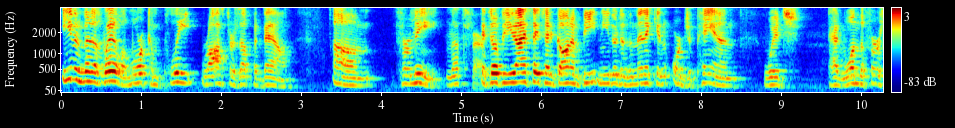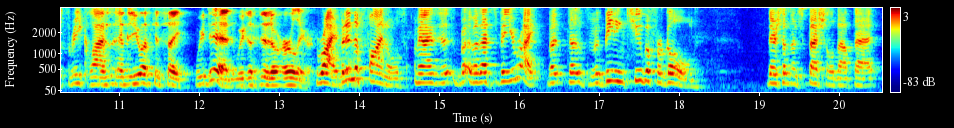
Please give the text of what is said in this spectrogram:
even Venezuela, more complete rosters up and down. Um, for me, that's fair. and so if the United States had gone and beaten either the Dominican or Japan, which had won the first three classes, and the U.S. can say we did. We just did it earlier. right? But in the finals, I mean, I just, but, but that's but you're right. But, the, but beating Cuba for gold, there's something special about that.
